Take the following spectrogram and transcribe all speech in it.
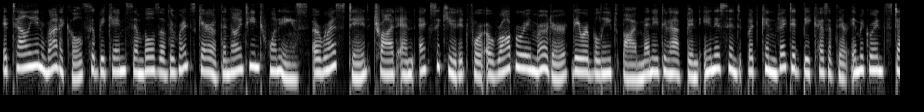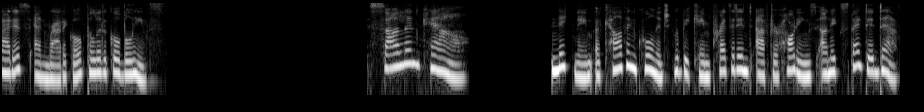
Italian radicals who became symbols of the Red Scare of the 1920s, arrested, tried and executed for a robbery murder, they were believed by many to have been innocent but convicted because of their immigrant status and radical political beliefs. Silent Cal nickname of Calvin Coolidge who became president after Harding's unexpected death.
